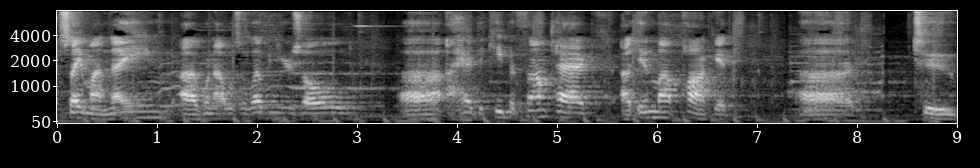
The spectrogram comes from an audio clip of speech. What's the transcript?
say my name uh, when I was 11 years old. Uh, I had to keep a thumbtack uh, in my pocket uh, to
